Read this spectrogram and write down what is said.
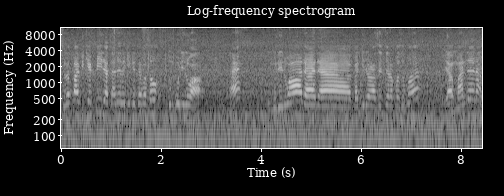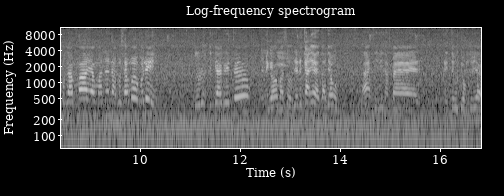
Selepas BKP dah tak ada lagi kereta masuk, tunggu di luar. Eh? Tunggu di luar dan uh, bagi dia orang settle apa semua. Yang mana nak bergambar, yang mana nak bersama boleh. Turut tinggal kereta, Kau masuk dia dekat je tak jauh. Ha sini sampai kereta hujung tu je.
